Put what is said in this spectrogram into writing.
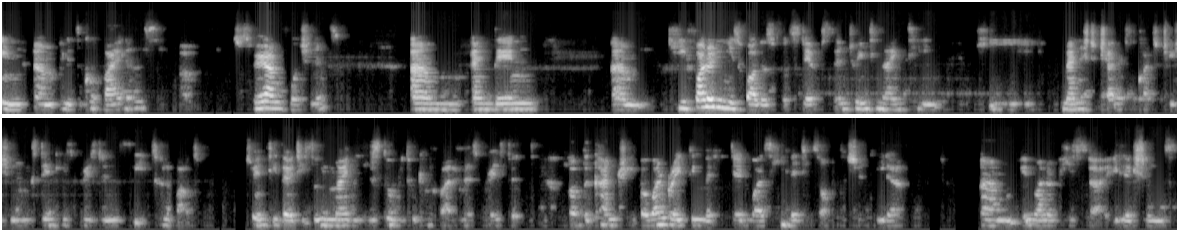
in um, political violence, um, which is very unfortunate. Um, and then um, he followed in his father's footsteps. In 2019, he managed to challenge the constitution and extend his presidency till about 2030. So we might still be talking about him as president of the country. But one great thing that he did was he let his opposition leader um, in one of his uh, elections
